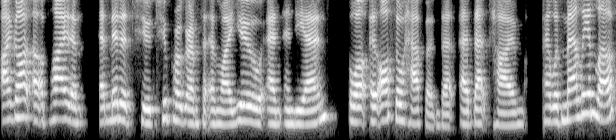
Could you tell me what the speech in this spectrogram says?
I got uh, applied and admitted to two programs at NYU. And in the end, well, it also happened that at that time I was madly in love.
